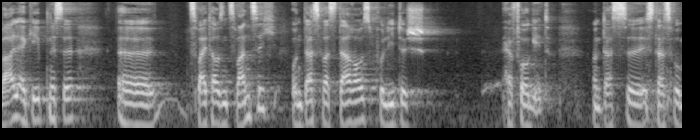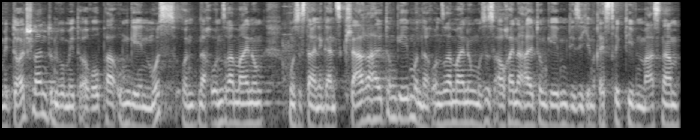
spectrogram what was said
Wahlergebnisse äh, 2020 und das, was daraus politisch hervorgeht. Und das äh, ist das, womit Deutschland und womit Europa umgehen muss. Und nach unserer Meinung muss es da eine ganz klare Haltung geben. Und nach unserer Meinung muss es auch eine Haltung geben, die sich in restriktiven Maßnahmen,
